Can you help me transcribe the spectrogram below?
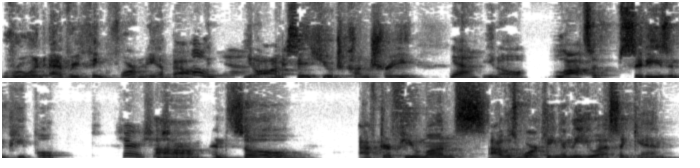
ruin everything for me about, Oh, like, yeah. you know, obviously a huge country, Yeah. you know, lots of cities and people. Sure, sure, sure. Um, and so after a few months, I was working in the US again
